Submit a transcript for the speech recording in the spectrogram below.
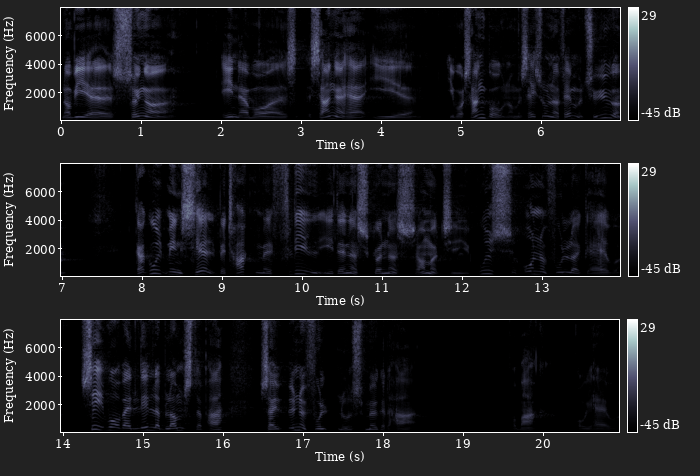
Når vi øh, synger en af vores sange her i, øh, i vores sangbog, nummer 625, Gør Gud min sjæl betragt med flid i denne skønne sommertid. Guds underfulde gave. Se, hvor hvad lille blomsterpar sig yndefuldt nu smykket har på marker og i haver.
